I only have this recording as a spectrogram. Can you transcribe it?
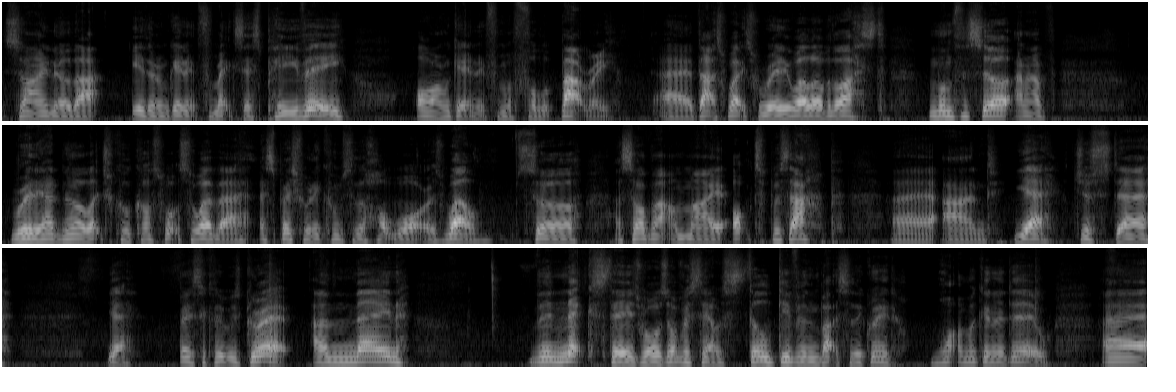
so I know that either I'm getting it from excess PV or I'm getting it from a full battery. Uh, that's worked really well over the last month or so, and I've really had no electrical cost whatsoever, especially when it comes to the hot water as well. So I saw that on my Octopus app, uh, and yeah, just uh, yeah, basically it was great. And then the next stage was obviously I was still giving back to the grid. What am I going to do? Uh,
